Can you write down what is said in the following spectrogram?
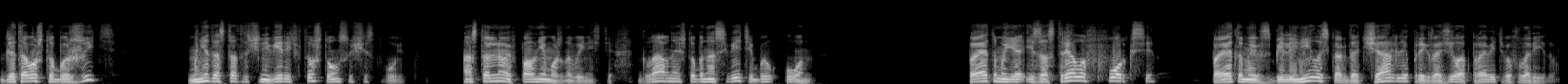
Для того, чтобы жить, мне достаточно верить в то, что он существует. Остальное вполне можно вынести. Главное, чтобы на свете был он. Поэтому я и застряла в Форксе, поэтому и взбеленилась, когда Чарли пригрозил отправить во Флориду.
